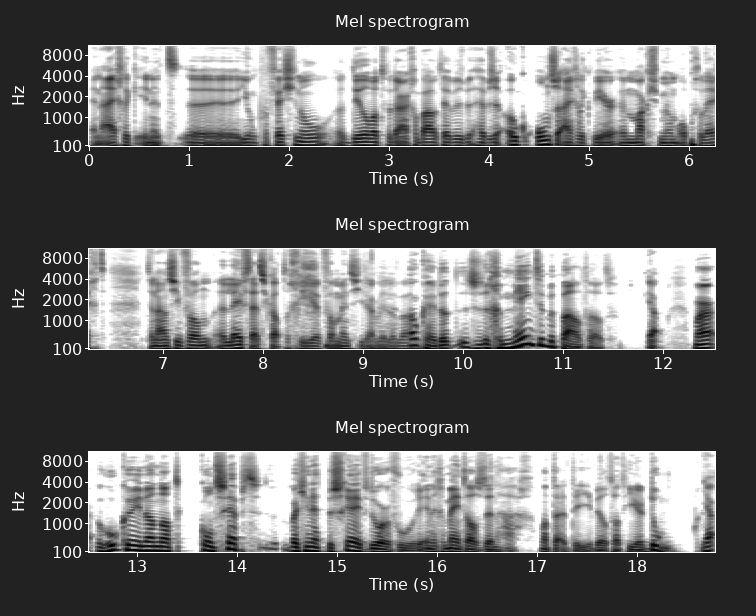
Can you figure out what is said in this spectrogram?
En eigenlijk in het eh Young Professional eh, deel wat we daar gebouwd hebben, hebben ze ook ons eigenlijk weer een maximum opgelegd ten aanzien van leeftijdscategorieën van mensen die daar willen wonen. Oké, dat is de gemeente bepaalt dat. Ja. Maar hoe kun je dan dat concept wat je net beschreef doorvoeren in een gemeente als Den Haag? Want eh, je wilt dat hier doen. Ja.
